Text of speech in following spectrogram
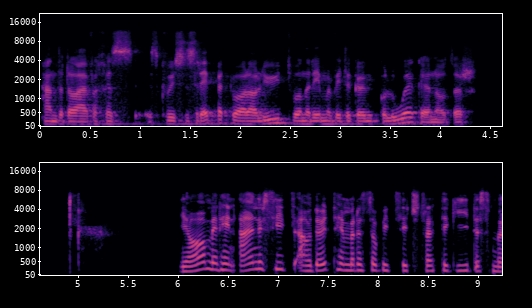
Haben ihr da einfach ein, ein gewisses Repertoire an Leuten, die ihr immer wieder schauen, oder? Ja, wir haben einerseits, auch dort haben wir so ein bisschen die Strategie, dass wir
